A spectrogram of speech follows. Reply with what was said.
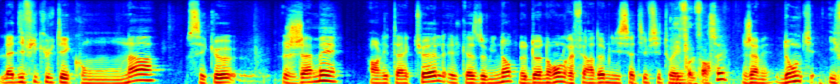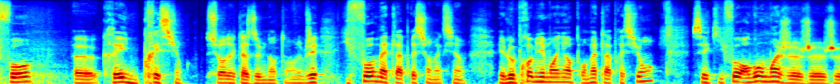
la difficulté qu'on a, c'est que jamais en l'état actuel, et le classe dominante ne donneront le référendum d'initiative citoyenne. Il faut le forcer. Jamais. Donc il faut euh, créer une pression sur les classes dominantes. En objet, il faut mettre la pression au maximum. Et le premier moyen pour mettre la pression, c'est qu'il faut, en gros, moi, je, je, je,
